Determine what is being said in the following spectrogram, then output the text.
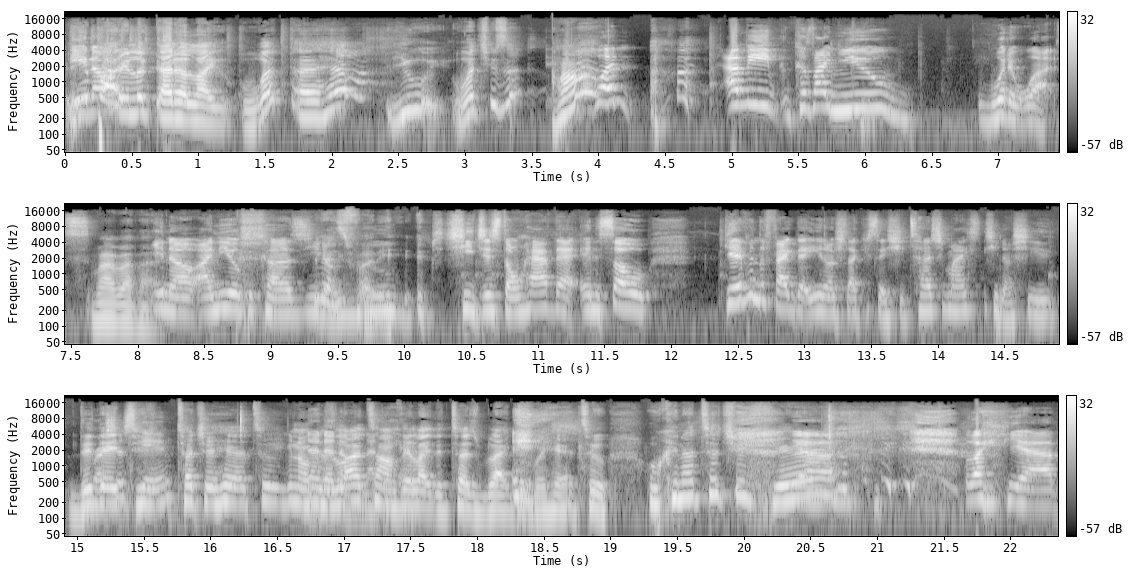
You, you know, probably looked at her like, "What the hell? You? What you said? Huh?" What? I mean, because I knew what it was. Right, right, right. You know, I knew because you know That's funny. she just don't have that, and so given the fact that you know, she, like you say, she touched my, you know, she Did they her t- touch your hair too? You know, No, 'cause no, a no, lot of times they like to touch black people's hair too. Well, can I touch your hair? Yeah. like yeah.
